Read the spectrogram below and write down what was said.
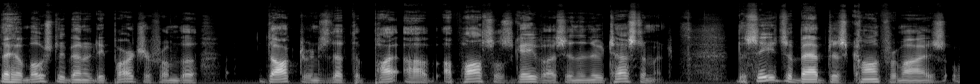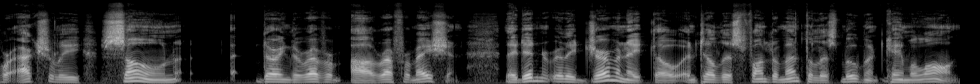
They have mostly been a departure from the doctrines that the uh, apostles gave us in the New Testament. The seeds of Baptist compromise were actually sown during the uh, Reformation. They didn't really germinate, though, until this fundamentalist movement came along.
